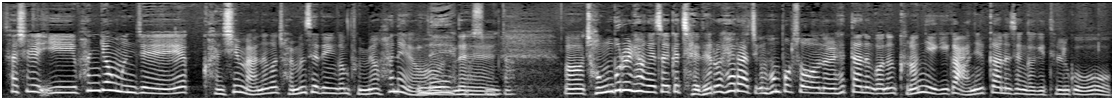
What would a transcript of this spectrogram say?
사실 이 환경 문제에 관심이 많은 건 젊은 세대인 건 분명하네요. 네, 네. 맞습니다. 어, 정부를 향해서 그러니까 제대로 해라 지금 헌법 소원을 했다는 거는 그런 얘기가 아닐까 하는 생각이 들고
